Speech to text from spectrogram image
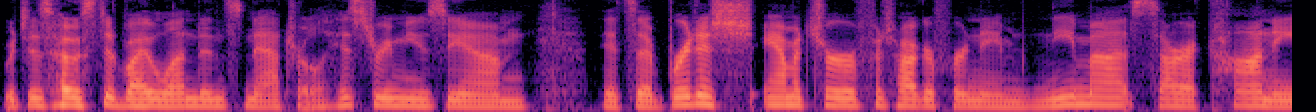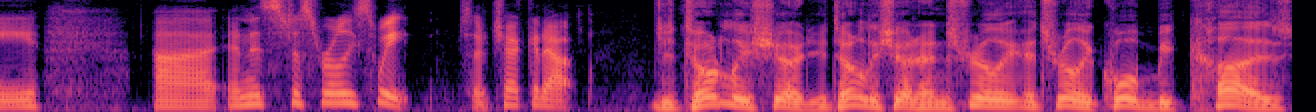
which is hosted by London's Natural History Museum. It's a British amateur photographer named Nima Sarikhani, uh, and it's just really sweet. So check it out. You totally should. You totally should, and it's really it's really cool because,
